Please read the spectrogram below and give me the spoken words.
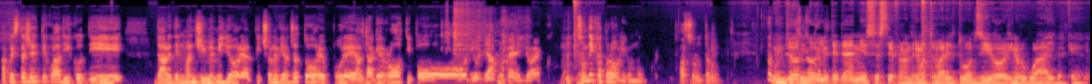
A questa gente qua dico di dare del mangime migliore al piccione viaggiatore oppure al daguerrotipo di odiarlo meglio, ecco. Sono dei caproni comunque, assolutamente. Vabbè, un giorno io, te, Dennis e Stefano andremo a trovare il tuo zio in Uruguay perché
